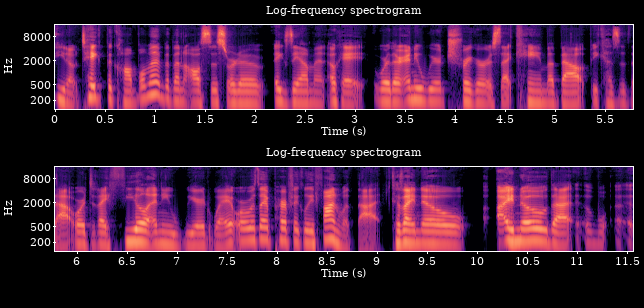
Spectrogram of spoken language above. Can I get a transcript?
you know take the compliment but then also sort of examine okay were there any weird triggers that came about because of that or did i feel any weird way or was i perfectly fine with that because i know i know that uh, uh,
